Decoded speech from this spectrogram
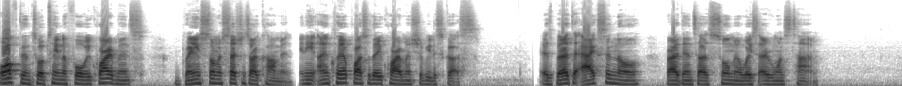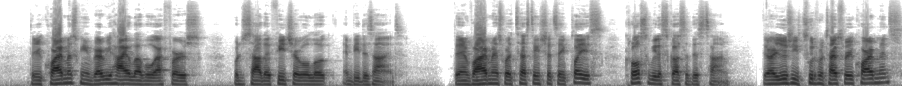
Often, to obtain the full requirements, brainstorming sessions are common. Any unclear parts of the requirements should be discussed. It is better to ask and know rather than to assume and waste everyone's time. The requirements can be very high level at first, which is how the feature will look and be designed. The environments where testing should take place could also be discussed at this time. There are usually two different types of requirements,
